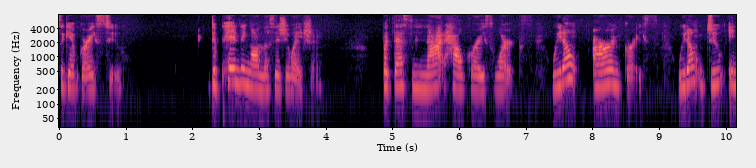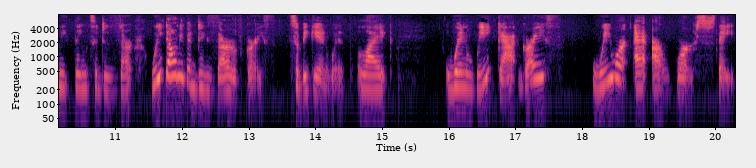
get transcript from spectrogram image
to give grace to, depending on the situation. But that's not how grace works. We don't earn grace. We don't do anything to deserve. We don't even deserve grace to begin with. Like when we got grace, we were at our worst state.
